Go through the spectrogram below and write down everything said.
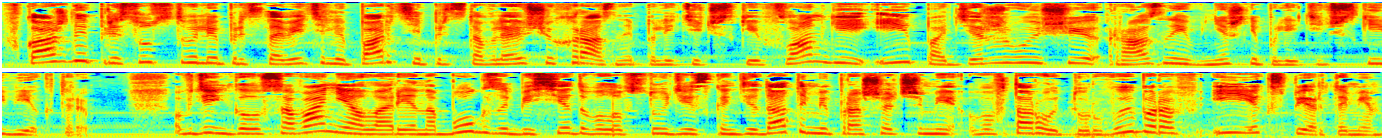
В каждой присутствовали представители партий, представляющих разные политические фланги и поддерживающие разные внешнеполитические векторы. В день голосования Ларена Бог забеседовала в студии с кандидатами, прошедшими во второй тур выборов, и экспертами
